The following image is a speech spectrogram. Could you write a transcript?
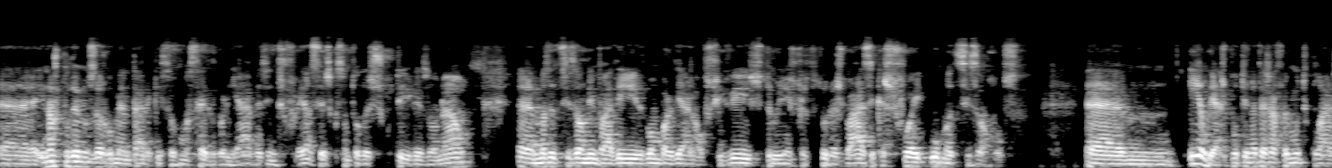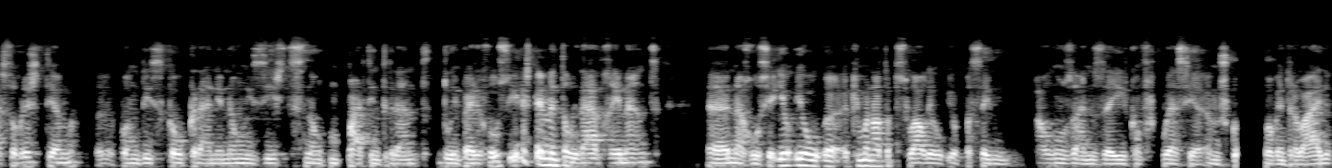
Uh, e nós podemos argumentar aqui sobre uma série de variáveis, interferências, que são todas discutíveis ou não, uh, mas a decisão de invadir, de bombardear alvos civis, destruir infraestruturas básicas, foi uma decisão russa. Um, e aliás, Putin até já foi muito claro sobre este tema, uh, quando disse que a Ucrânia não existe senão como parte integrante do Império Russo, e esta é a mentalidade reinante uh, na Rússia. Eu, eu uh, aqui uma nota pessoal, eu, eu, passei alguns anos a ir com frequência a Moscou em trabalho,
